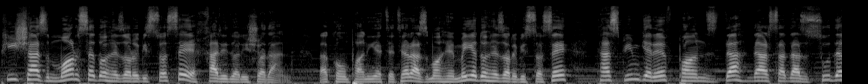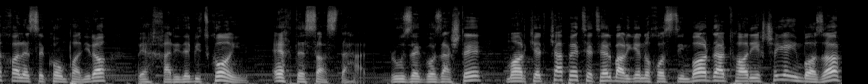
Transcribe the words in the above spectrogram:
پیش از مارس 2023 خریداری شدند و کمپانی تتر از ماه می 2023 تصمیم گرفت 15 درصد از سود خالص کمپانی را به خرید بیت کوین اختصاص دهد. روز گذشته مارکت کپ تتر برای نخستین بار در تاریخچه این بازار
